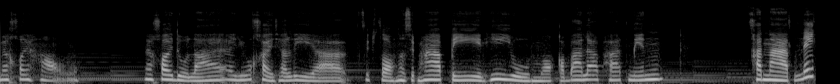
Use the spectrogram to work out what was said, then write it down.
ไม่ค่อยเห่า ไม่ค่อยดุร้าย อายุไขเฉลี่ย 12-15 ปีที่อยู่เหมาะกับบ้านและอพาร์ตเมนต์ ขนาดเล็ก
